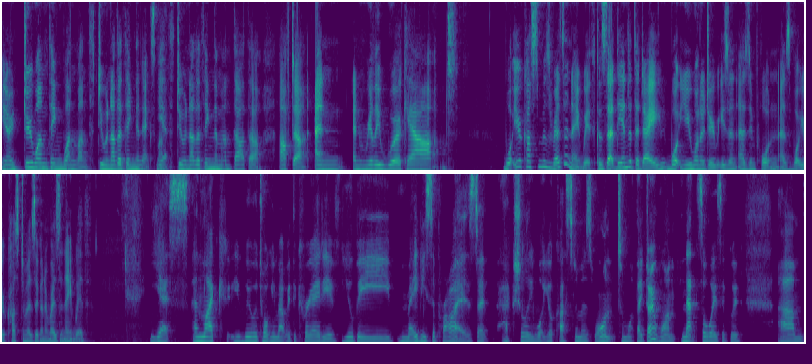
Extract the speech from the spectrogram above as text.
You know, do one thing one month, do another thing the next month, do another thing the month after, after, and and really work out what your customers resonate with. Because at the end of the day, what you want to do isn't as important as what your customers are going to resonate with. Yes. And like we were talking about with the creative, you'll be maybe surprised at actually what your customers want and what they don't want. And that's always a good um,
